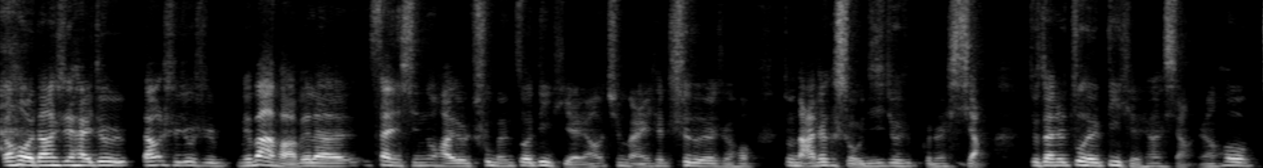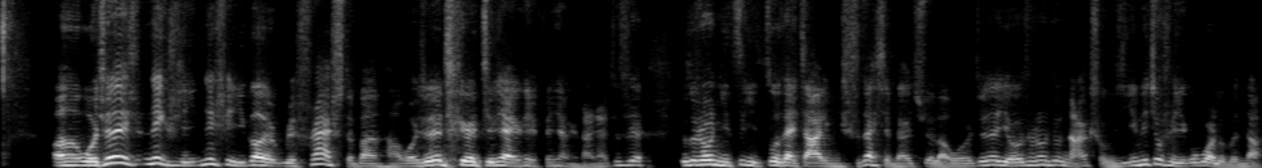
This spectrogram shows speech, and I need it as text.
然后我当时还就当时就是没办法，为了散心的话，就出门坐地铁，然后去买一些吃的的时候，就拿着个手机就是搁那想，就在那坐在地铁上想，然后。嗯，我觉得那个是那是一个 refresh 的办法。我觉得这个经验也可以分享给大家。就是有的时候你自己坐在家里，你实在写不下去了，我觉得有的时候就拿个手机，因为就是一个 Word 文档，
